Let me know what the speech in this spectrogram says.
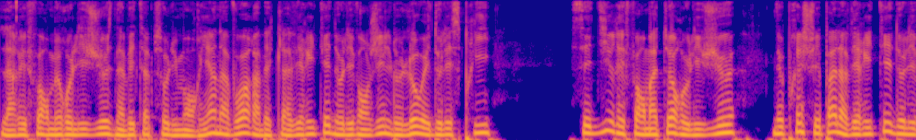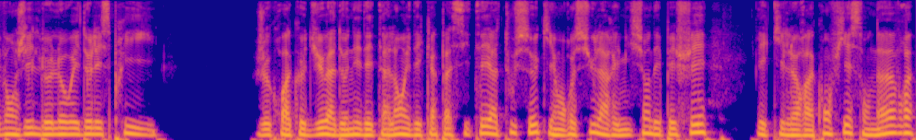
la réforme religieuse n'avait absolument rien à voir avec la vérité de l'évangile de l'eau et de l'esprit. Ces dix réformateurs religieux ne prêchaient pas la vérité de l'évangile de l'eau et de l'esprit. Je crois que Dieu a donné des talents et des capacités à tous ceux qui ont reçu la rémission des péchés et qu'il leur a confié son œuvre.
